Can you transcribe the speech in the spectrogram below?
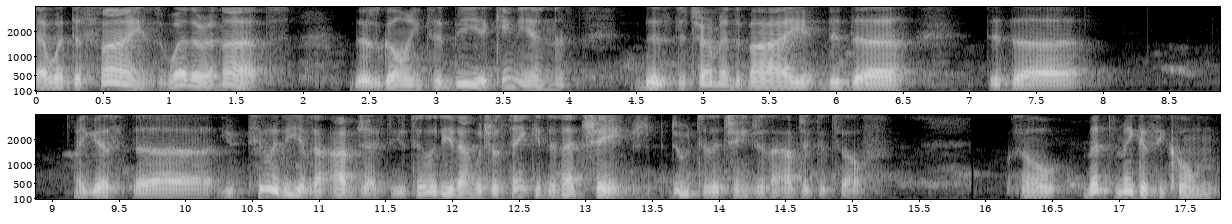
that what defines whether or not there's going to be a Kinyan is determined by did the did the I guess the utility of the object, the utility of that which was taken, did that change due to the change in the object itself? So let's make a sikkum.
